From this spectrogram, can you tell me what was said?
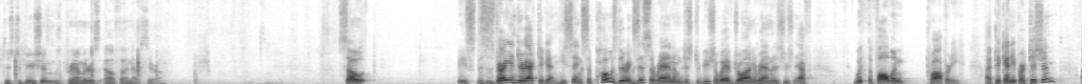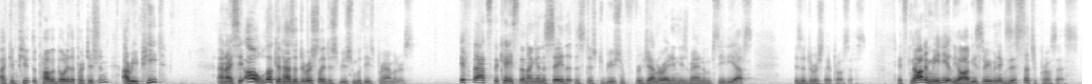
distribution with parameters alpha and f0. So this is very indirect again. He's saying, suppose there exists a random distribution, a way of drawing a random distribution f with the following property. I pick any partition, I compute the probability of the partition, I repeat, and I say, oh, look, it has a Dirichlet distribution with these parameters. If that's the case, then I'm going to say that this distribution for generating these random CDFs is a Dirichlet process. It's not immediately obvious there even exists such a process.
